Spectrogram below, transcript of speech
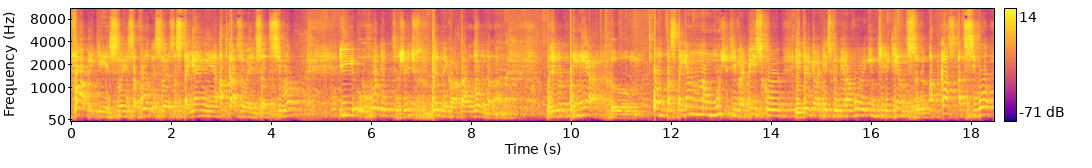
фабрики, свои заводы, свое состояние, отказывается от всего и уходит жить в бедный квартал Лондона. Вот этот пример, э, он постоянно мучит европейскую, и не только европейскую, мировую интеллигенцию. Отказ от всего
